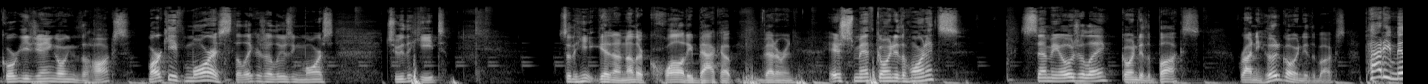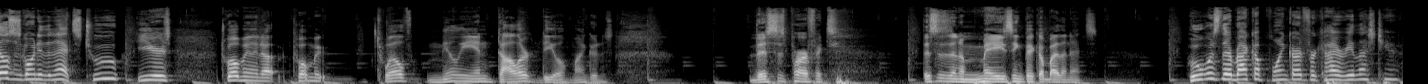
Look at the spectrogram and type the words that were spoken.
Gorgui Dieng going to the Hawks. Markieff Morris. The Lakers are losing Morris to the Heat. So the Heat get another quality backup veteran. Ish Smith going to the Hornets. Semi Ojeleye going to the Bucks. Rodney Hood going to the Bucks. Patty Mills is going to the Nets. Two years, $12 million, 12, $12 million deal. My goodness. This is perfect. This is an amazing pickup by the Nets. Who was their backup point guard for Kyrie last year?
